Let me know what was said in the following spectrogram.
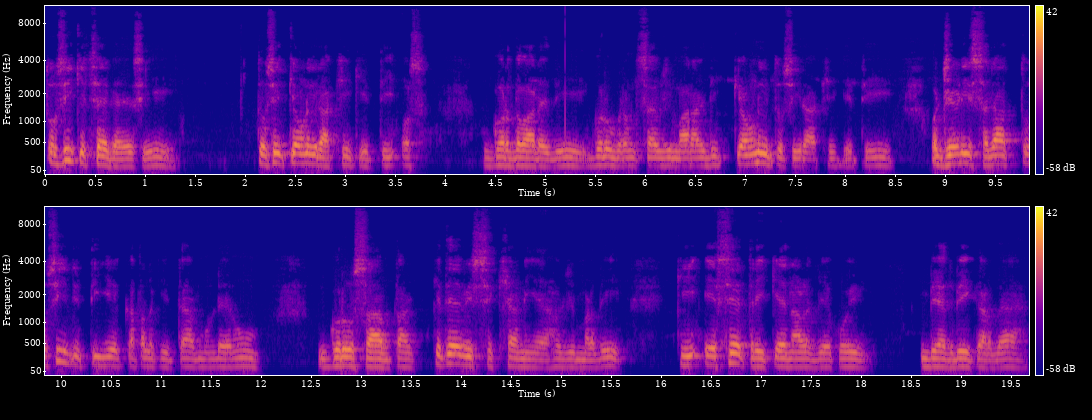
ਤੁਸੀਂ ਕਿੱਥੇ ਗਏ ਸੀ? ਤੁਸੀਂ ਕਿਉਂ ਨਹੀਂ ਰਾਖੀ ਕੀਤੀ ਉਸ ਗੁਰਦੁਆਰੇ ਦੀ, ਗੁਰੂ ਗ੍ਰੰਥ ਸਾਹਿਬ ਜੀ ਮਹਾਰਾਜ ਦੀ ਕਿਉਂ ਨਹੀਂ ਤੁਸੀਂ ਰਾਖੀ ਕੀਤੀ? ਉਹ ਜਿਹੜੀ ਸਜ਼ਾ ਤੁਸੀਂ ਦਿੱਤੀ ਹੈ ਕਤਲ ਕੀਤਾ ਮੁੰਡੇ ਨੂੰ। ਗੁਰੂ ਸਾਹਿਬ ਤਾਂ ਕਿਤੇ ਵੀ ਸਿੱਖਿਆ ਨਹੀਂ ਇਹੋ ਜਿਹੀ ਮਿਲਦੀ ਕਿ ਇਸੇ ਤਰੀਕੇ ਨਾਲ ਜੇ ਕੋਈ ਬੇਅਦਬੀ ਕਰਦਾ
